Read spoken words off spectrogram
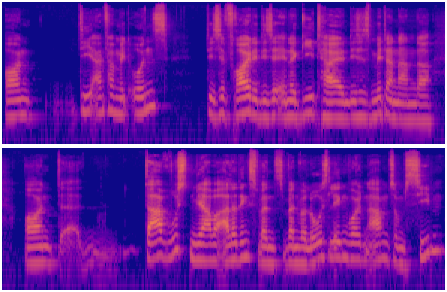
Und die einfach mit uns diese Freude, diese Energie teilen, dieses Miteinander. Und äh, da wussten wir aber allerdings, wenn's, wenn wir loslegen wollten, abends um sieben.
